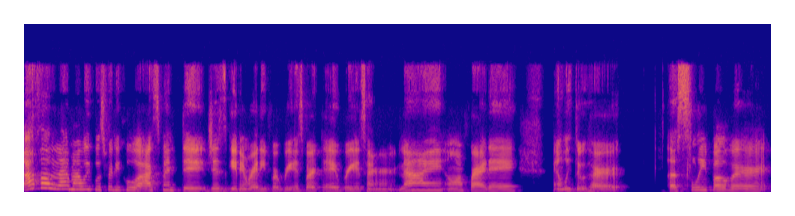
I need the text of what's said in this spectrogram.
I thought that my week was pretty cool. I spent it just getting ready for Bria's birthday. Bria turned nine on Friday, and we threw her a sleepover.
